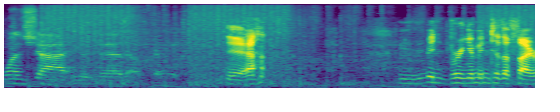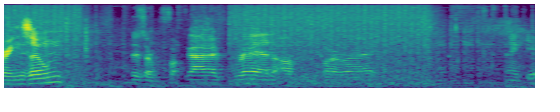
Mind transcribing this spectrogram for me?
one shot. He was dead. That was great. Yeah. M- Bring him into the firing zone. There's a guy red off to the far right. Thank you.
